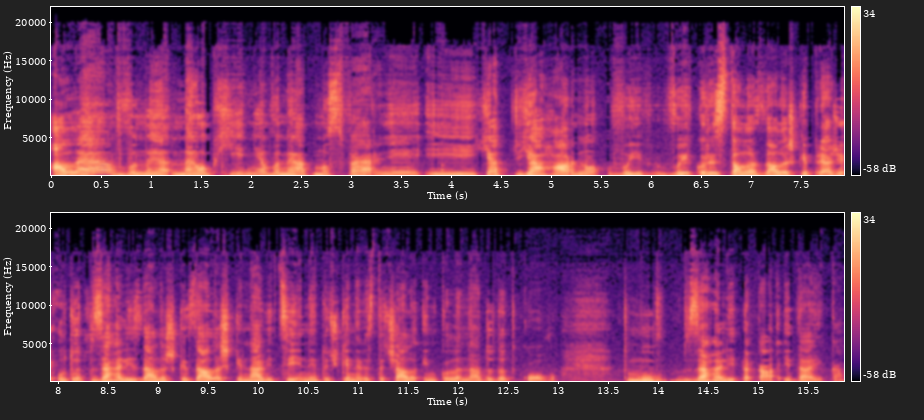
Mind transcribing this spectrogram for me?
Але вони необхідні, вони атмосферні, і я я гарно ви- використала залишки пряжі. Отут взагалі залишки, залишки, навіть цієї ниточки не вистачало інколи на додаткову. Тому взагалі така ідейка.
